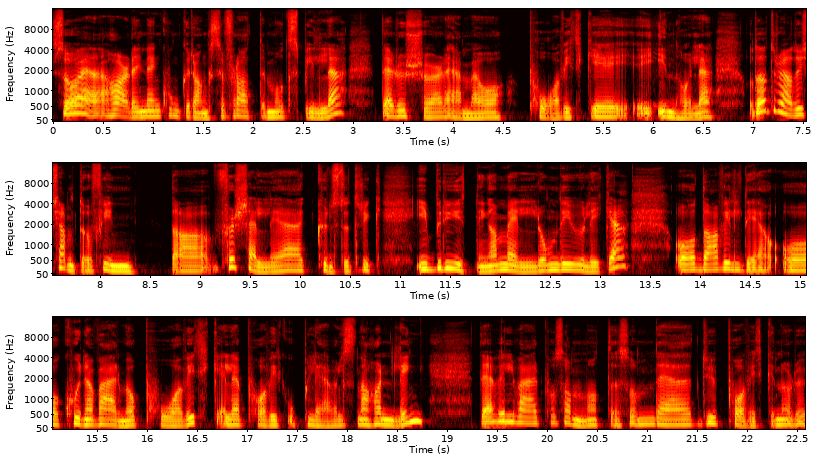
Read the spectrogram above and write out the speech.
så har den en konkurranseflate mot spillet, der du sjøl er med å påvirke innholdet. Og da tror jeg du kommer til å finne da forskjellige kunstuttrykk i brytninga mellom de ulike. Og da vil det å kunne være med å påvirke, eller påvirke opplevelsen av handling, det vil være på samme måte som det du påvirker når du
